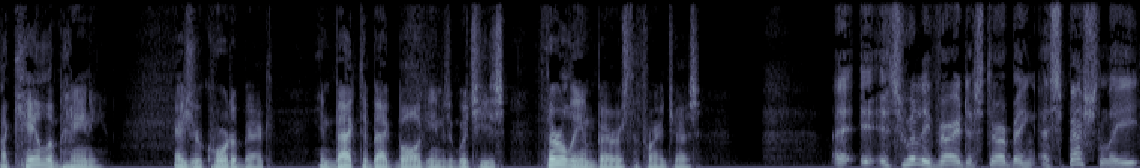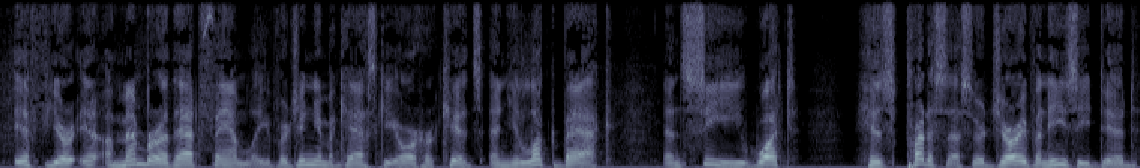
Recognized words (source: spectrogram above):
a Caleb Hanie as your quarterback in back-to-back ball games in which he's thoroughly embarrassed the franchise. It's really very disturbing, especially if you're a member of that family, Virginia McCaskey or her kids, and you look back and see what his predecessor, Jerry Vainisi, did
